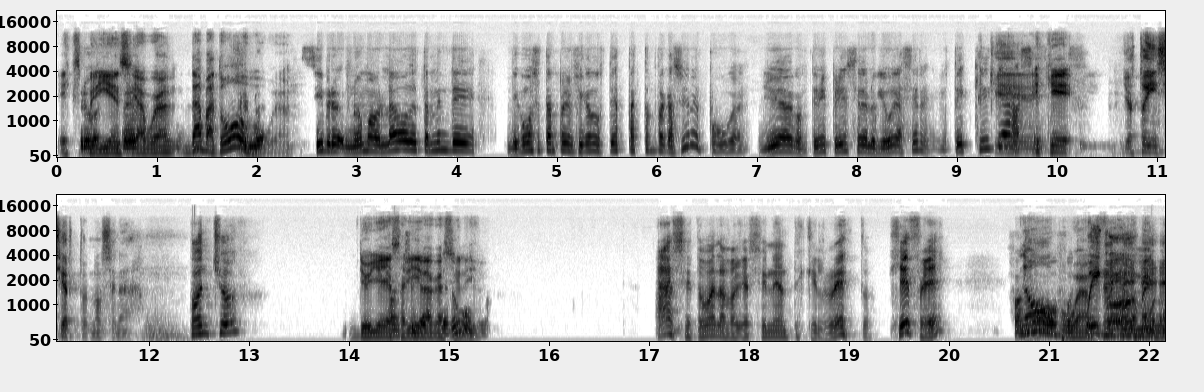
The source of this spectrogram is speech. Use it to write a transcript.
experiencia, pero- weón. Da para todo, pero weón. Sí, pero no hemos hablado de- también de, de cómo se están planificando ustedes para estas vacaciones, pues, weón. Yo ya conté mi experiencia de lo que voy a hacer. ¿Ustedes qué, Es qué que- hacen? Es que Yo estoy incierto, no sé nada. Poncho, yo ya Conche, salí de ya- ya vacaciones. ah, se toma las vacaciones antes que el resto. Jefe, ¿eh? No, fue- pues, Cuico. momento.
